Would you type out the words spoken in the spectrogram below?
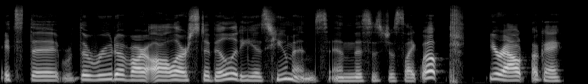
it's the the root of our all our stability as humans. And this is just like, well, pff, you're out. Okay.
